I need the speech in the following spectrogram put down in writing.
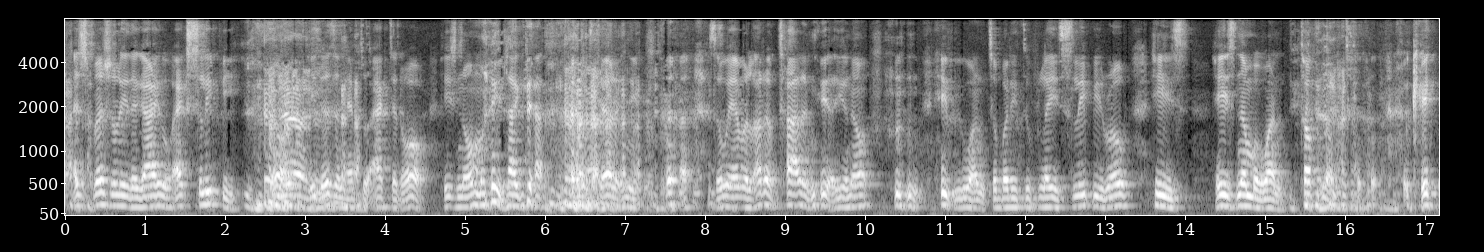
especially the guy who acts sleepy. No, he doesn't have to act at all. He's normally like that i'm telling you. So we have a lot of talent here you know? If you want somebody to play sleepy role he's he's number one top note okay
